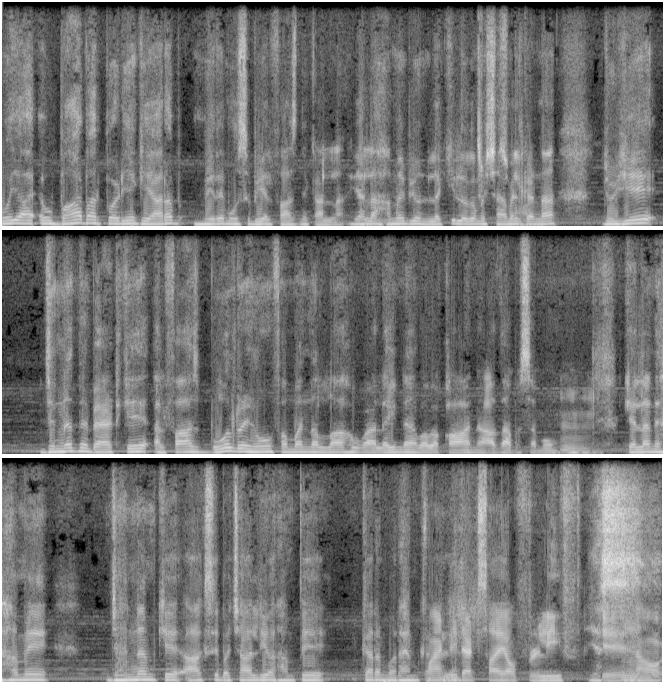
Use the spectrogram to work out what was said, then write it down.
वो या वो बार बार पढ़िए कि यार अब मेरे मुँह से भी अल्फाज निकालना। या अल्लाह हमें भी उन लकी लोगों में शामिल करना जो ये जन्नत में बैठ के अल्फाज बोल रहे हो फमन अल्लाह आदाब समूम। हम्म। कि अल्लाह ने हमें जहन्नम के आग से बचा लिया और हम पे करम और रहम finally that sigh of relief yes. okay, now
